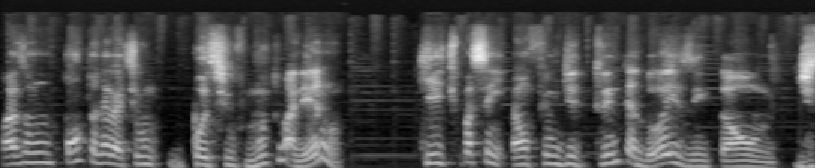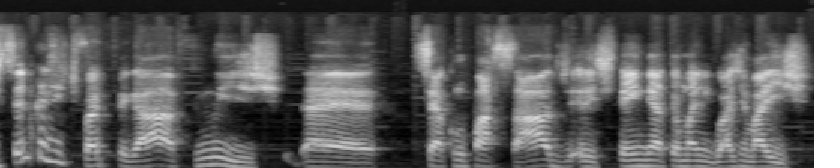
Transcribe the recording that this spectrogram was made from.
Mas um ponto negativo, positivo muito maneiro, que, tipo assim, é um filme de 32, então, de sempre que a gente vai pegar filmes é, século passado, eles tendem a ter uma linguagem mais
